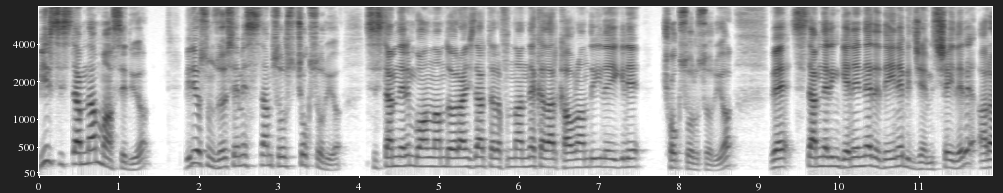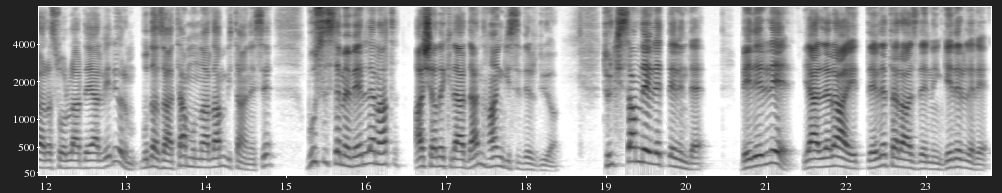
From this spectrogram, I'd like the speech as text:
bir sistemden bahsediyor. Biliyorsunuz ÖSYM sistem sorusu çok soruyor. Sistemlerin bu anlamda öğrenciler tarafından ne kadar kavrandığı ile ilgili çok soru soruyor. Ve sistemlerin geneline de değinebileceğimiz şeyleri ara ara sorularda yer veriyorum. Bu da zaten bunlardan bir tanesi. Bu sisteme verilen ad aşağıdakilerden hangisidir diyor. Türk İslam devletlerinde belirli yerlere ait devlet arazilerinin gelirleri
